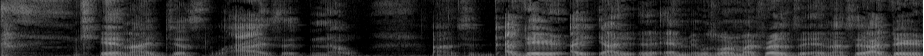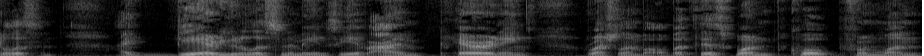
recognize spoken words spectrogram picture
and I just I said no. I said I dare I, I and it was one of my friends and I said I dare you to listen. I dare you to listen to me and see if I'm parroting Rush Limbaugh. But this one quote from one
